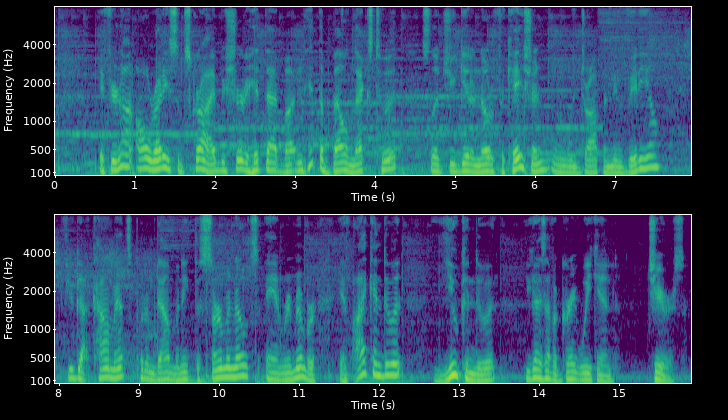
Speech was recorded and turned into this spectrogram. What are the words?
If you're not already subscribed, be sure to hit that button, hit the bell next to it so that you get a notification when we drop a new video. If If you got comments, put them down beneath the sermon notes. And remember, if I can do it, you can do it. You guys have a great weekend. Cheers.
